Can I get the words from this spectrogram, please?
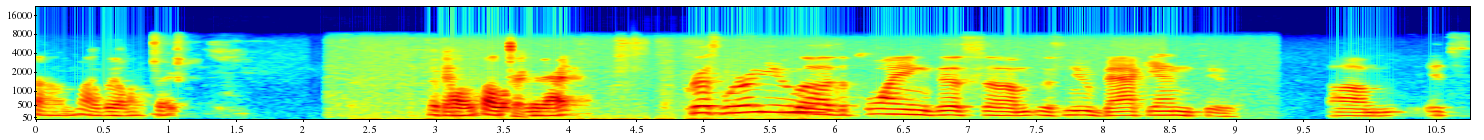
um, I will, but okay. I'll, I'll look great. into that. Chris, where are you uh, deploying this um, this new back end to? Um, it's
